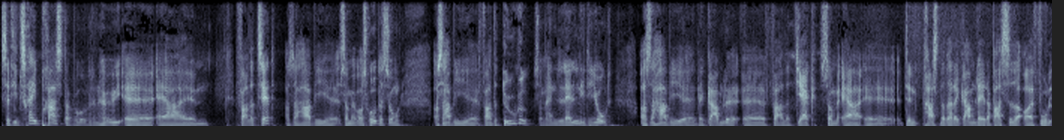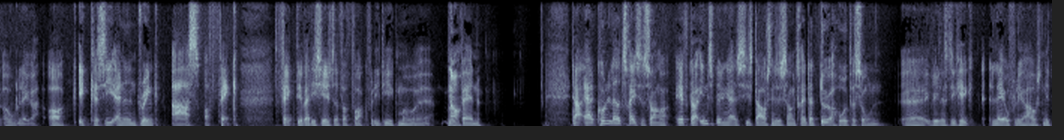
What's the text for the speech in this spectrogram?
Så de tre præster på, på den her ø øh, er øh, Father Ted, og så har vi, øh, som er vores hovedperson, og så har vi øh, Father Dougal, som er en lallen idiot, og så har vi øh, den gamle øh, Father Jack, som er øh, den præsten, der været der gamle dage, der bare sidder og er fuld og ulækker, og ikke kan sige andet end drink, ass og fuck. Fuck, det er, hvad de siger i stedet for fuck, fordi de ikke må, øh, må bande. Der er kun lavet tre sæsoner. Efter indspillingen af sidste afsnit i sæson 3, der dør hovedpersonen øh, i virkeligheden. De kan ikke lave flere afsnit.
